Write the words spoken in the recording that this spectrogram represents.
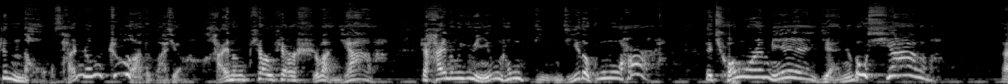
这脑残成这德行，还能篇篇十万加呢？这还能运营成顶级的公众号了？这全国人民眼睛都瞎了吗？哎，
